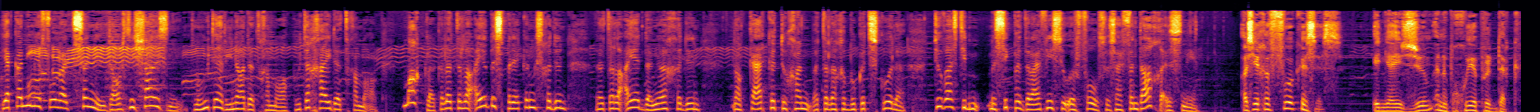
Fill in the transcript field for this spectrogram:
Jy kan nie meer voluit sing nie. Daar's nie shows nie. Hoe het Irina dit gemaak? Hoe het hy dit gemaak? Maklik. Hulle het hulle eie besprekings gedoen. Hulle het hulle eie dinge gedoen. Na kerke toe gaan wat hulle geboek het skole. Toe was die musiekbedryf nie so oorvol soos hy vandag is nie. As jy gefokus is en jy zoom in op goeie produk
